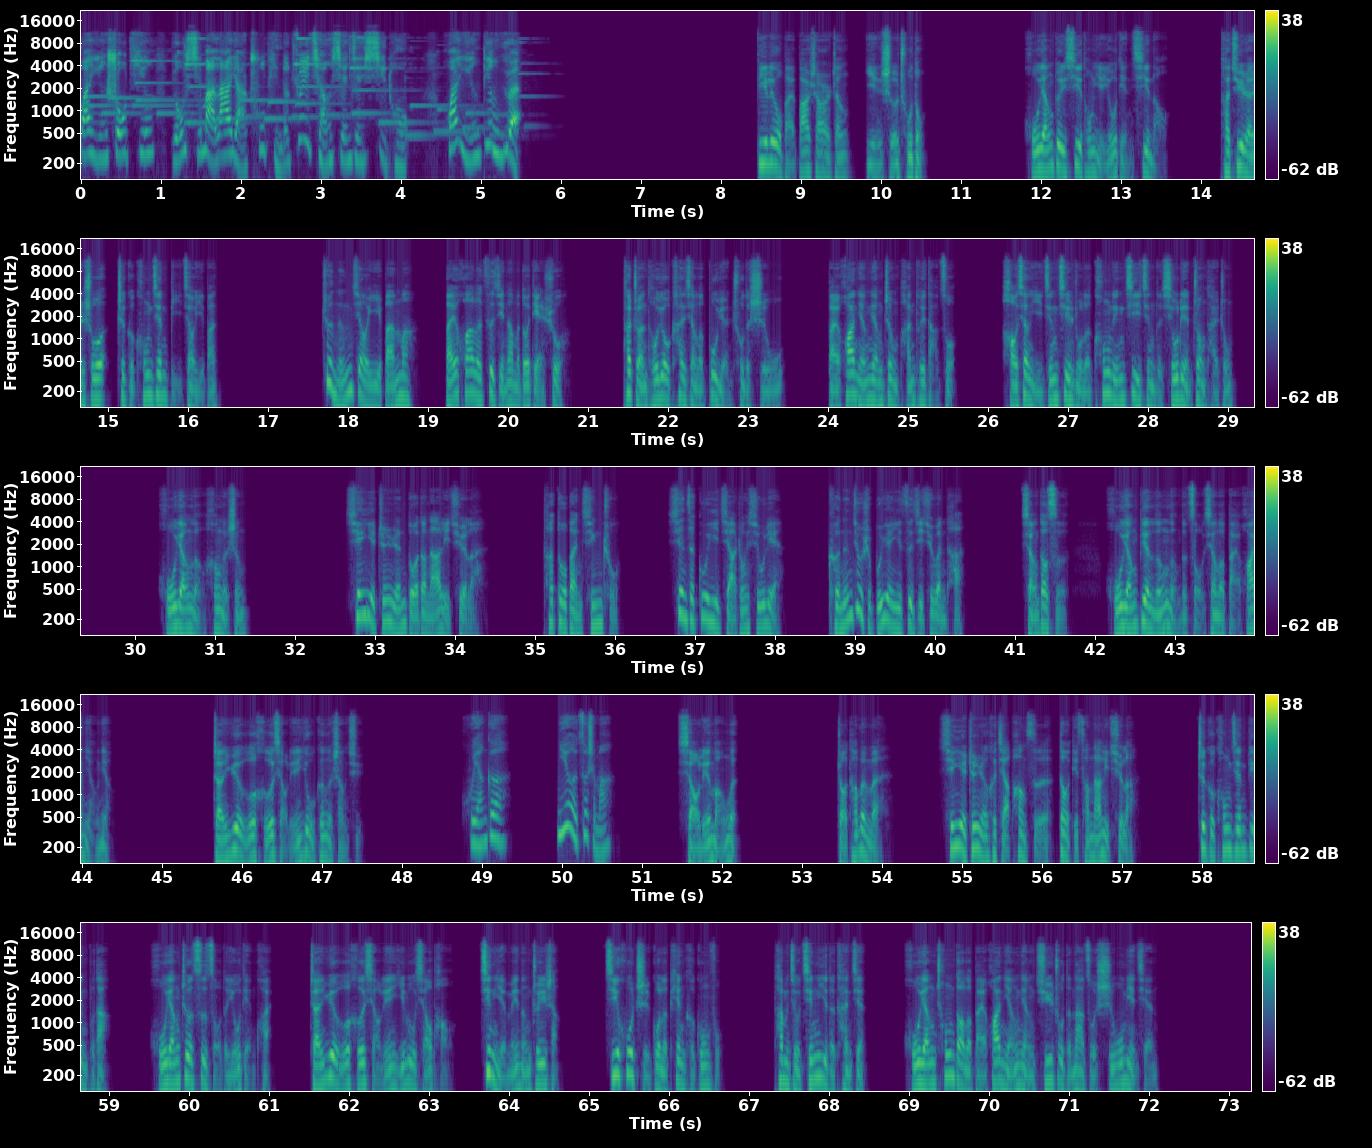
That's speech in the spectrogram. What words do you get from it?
欢迎收听由喜马拉雅出品的《最强仙剑系统》，欢迎订阅。第六百八十二章引蛇出洞。胡杨对系统也有点气恼，他居然说这个空间比较一般，这能叫一般吗？白花了自己那么多点数。他转头又看向了不远处的石屋，百花娘娘正盘腿打坐，好像已经进入了空灵寂静的修炼状态中。胡杨冷哼了声：“千叶真人躲到哪里去了？他多半清楚，现在故意假装修炼，可能就是不愿意自己去问他。”想到此，胡杨便冷冷的走向了百花娘娘。展月娥和小莲又跟了上去。胡杨哥，你又要做什么？小莲忙问：“找他问问，千叶真人和假胖子到底藏哪里去了？”这个空间并不大。胡杨这次走的有点快，展月娥和小莲一路小跑，竟也没能追上。几乎只过了片刻功夫，他们就惊异的看见胡杨冲到了百花娘娘居住的那座石屋面前。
